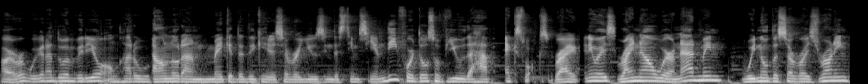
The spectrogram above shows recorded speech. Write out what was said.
However, we're gonna do a video on how to download and make a dedicated server using the Steam CMD for those of you that have Xbox, right? Anyways, right now we're an admin, we know the server is running,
